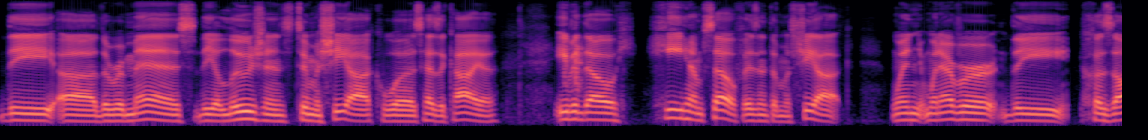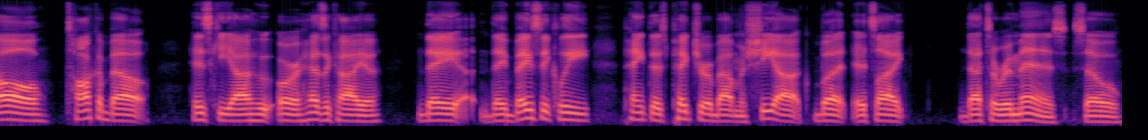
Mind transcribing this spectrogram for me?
the uh, the remez, the allusions to Mashiach was Hezekiah, even though he himself isn't the Mashiach. When whenever the Chazal talk about Hizkiyahu or Hezekiah, they they basically paint this picture about Mashiach, but it's like that's a remez. So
